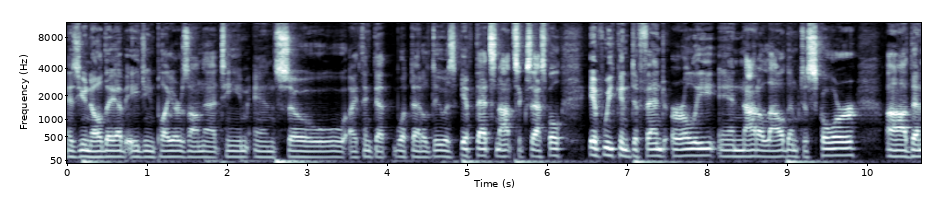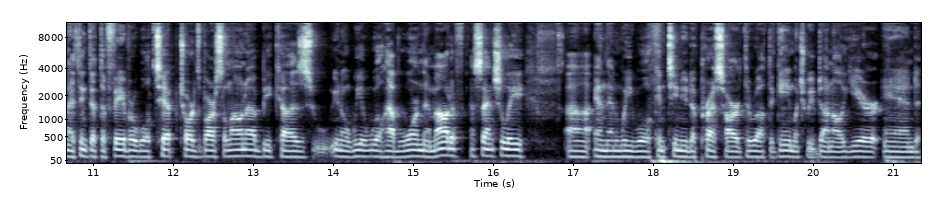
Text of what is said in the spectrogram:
As you know, they have aging players on that team. And so I think that what that'll do is if that's not successful, if we can defend early and not allow them to score, uh, then I think that the favor will tip towards Barcelona because, you know, we will have worn them out essentially. Uh, and then we will continue to press hard throughout the game, which we've done all year. And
